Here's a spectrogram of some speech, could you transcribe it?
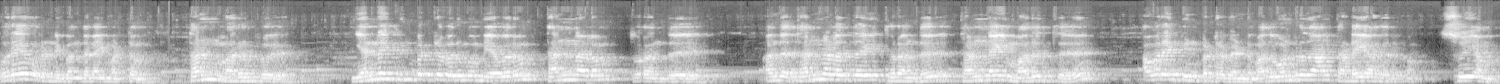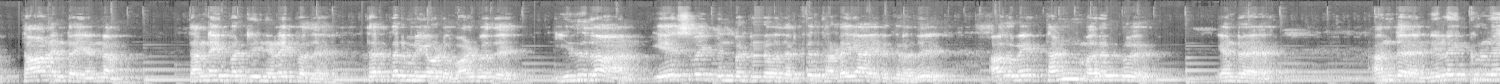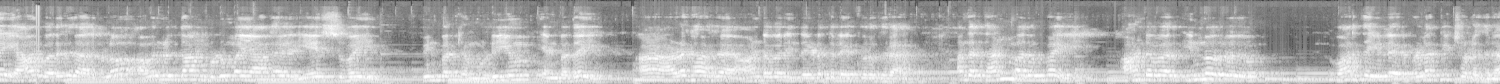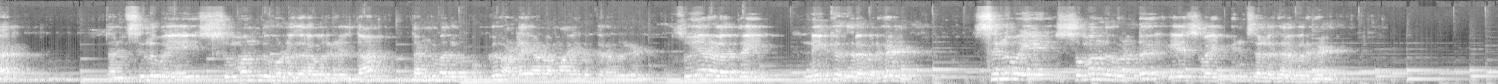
ஒரே ஒரு நிபந்தனை மட்டும். தன் மறுப்பு. என்னை பின்பற்ற விரும்பும் எவரும் தன்னலம் துறந்து. அந்த தன்னலத்தை துறந்து தன்னை மறுத்து அவரை பின்பற்ற வேண்டும். அது ஒன்றுதான் தடையாக இருக்கும். சுயம் தான் என்ற எண்ணம் தன்னை பற்றி நினைப்பது தற்பெருமையோடு வாழ்வது இதுதான் இயேசுவை பின்பற்றுவதற்கு தடையா இருக்கிறது. ஆகவே தன் மறுப்பு என்ற அந்த நிலைக்குள்ளே யார் வருகிறார்களோ அவர்கள்தான் முழுமையாக இயேசுவை பின்பற்ற முடியும் என்பதை அழகாக ஆண்டவர் இந்த இடத்திலே கூறுகிறார். அந்த தன் மறுப்பை ஆண்டவர் இன்னொரு வார்த்தையில விளக்கி சொல்லுகிறார். தன் சிலுவையை சுமந்து கொள்ளுகிறவர்கள் தான் தன் மறுப்புக்கு அடையாளமாய் இருக்கிறவர்கள் சுயநலத்தை நீக்குகிறவர்கள் சிலுவையை சுமந்து கொண்டு இயேசுவை பின் செல்லுகிறவர்கள்.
